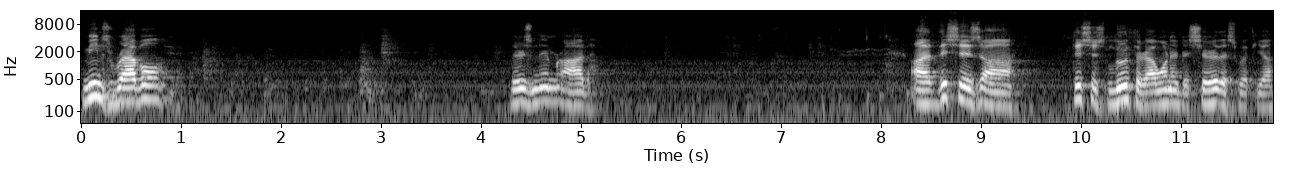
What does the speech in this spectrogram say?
means rebel. There's Nimrod. Uh, this is uh, this is Luther. I wanted to share this with you.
